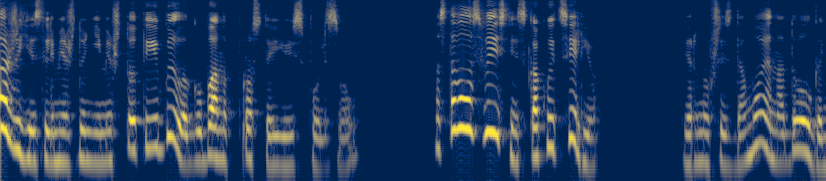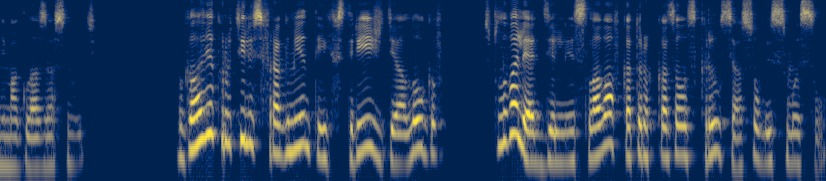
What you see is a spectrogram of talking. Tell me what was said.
Даже если между ними что-то и было, Губанов просто ее использовал. Оставалось выяснить, с какой целью. Вернувшись домой, она долго не могла заснуть. В голове крутились фрагменты их встреч, диалогов, всплывали отдельные слова, в которых, казалось, скрылся особый смысл.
